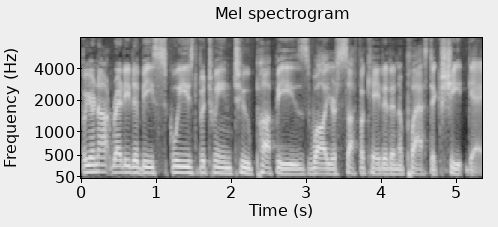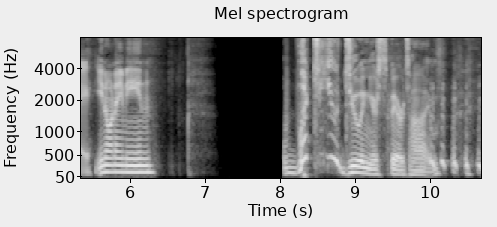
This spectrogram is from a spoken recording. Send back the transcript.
but you're not ready to be squeezed between two puppies while you're suffocated in a plastic sheet. Gay, you know what I mean? what do you do in your spare time?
